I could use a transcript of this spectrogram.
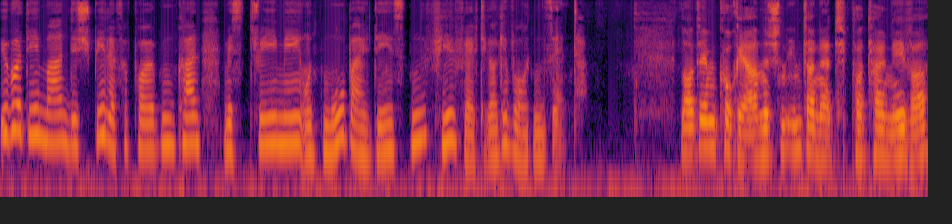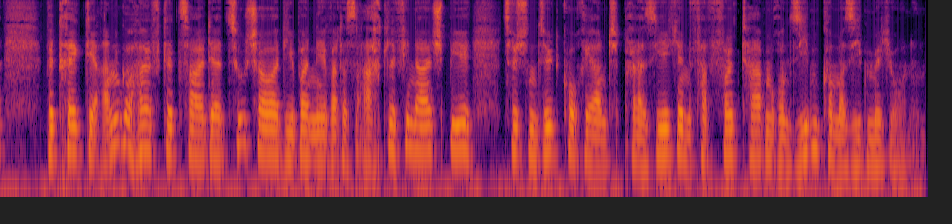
über die man die Spiele verfolgen kann, mit Streaming und Mobile-Diensten vielfältiger geworden sind. Laut dem koreanischen Internetportal Neva beträgt die angehäufte Zahl der Zuschauer, die über Neva das Achtelfinalspiel zwischen Südkorea und Brasilien verfolgt haben, rund 7,7 Millionen.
